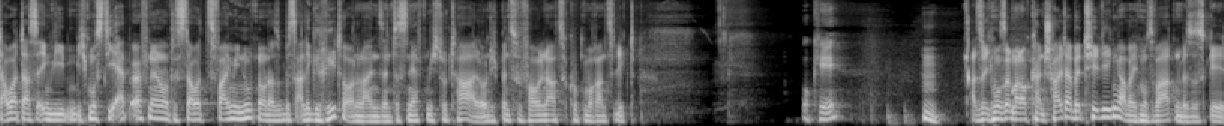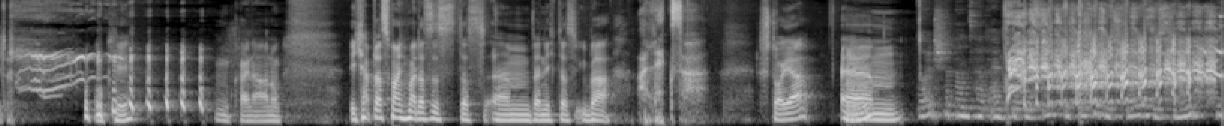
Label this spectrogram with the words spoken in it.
dauert das irgendwie, ich muss die App öffnen und es dauert zwei Minuten oder so, bis alle Geräte online sind. Das nervt mich total. Und ich bin zu faul nachzugucken, woran es liegt. Okay. Also ich muss immer noch keinen Schalter betätigen, aber ich muss warten, bis es geht. Okay. Hm, keine Ahnung. Ich habe das manchmal, das ist das, ähm, wenn ich das über Alexa steuer. Ähm, Deutschland hat ein Steuersystem, in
